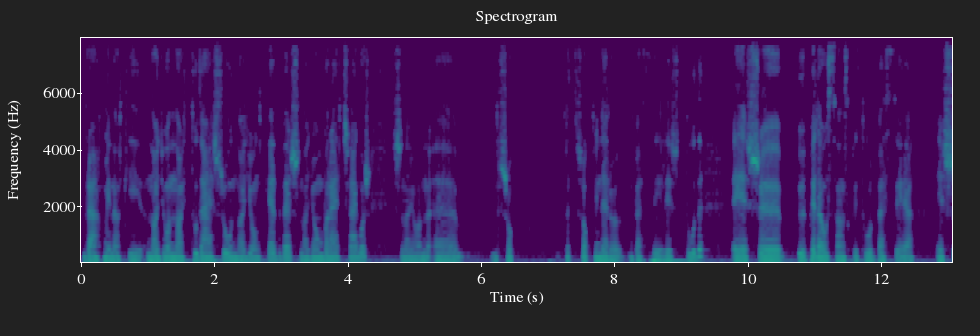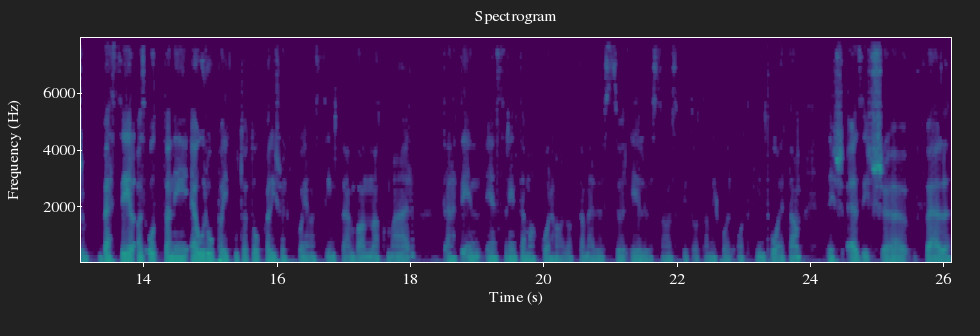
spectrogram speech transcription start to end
Brahmin, aki nagyon nagy tudású, nagyon kedves, nagyon barátságos, és nagyon uh, sok, sok mindenről beszél és tud, és ő például szanszkritul beszél, és beszél az ottani európai kutatókkal is, akik olyan szinten vannak már. Tehát én, én szerintem akkor hallottam először élő szanszkritot, amikor ott kint voltam, és ez is fel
